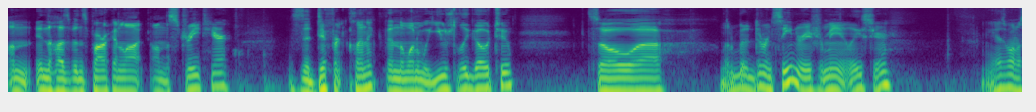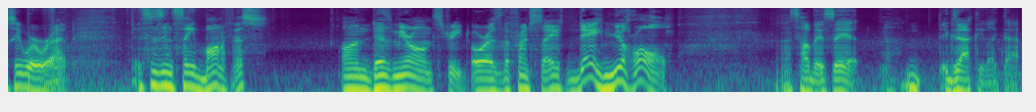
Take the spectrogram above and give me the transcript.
on in the husband's parking lot on the street here. This is a different clinic than the one we usually go to. So uh, a little bit of different scenery for me at least here. You guys want to see where we're at? This is in St. Boniface on Des Meurons Street, or as the French say, Des Meurons. That's how they say it. Exactly like that.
